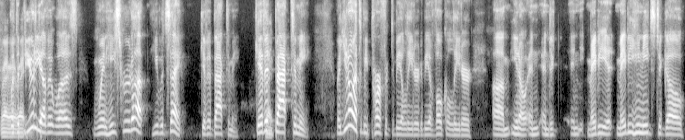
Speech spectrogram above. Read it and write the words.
Right, But right, the right. beauty of it was when he screwed up, he would say, "Give it back to me. Give it back to me." Right? You don't have to be perfect to be a leader, to be a vocal leader. Um, you know, and and to, and maybe it maybe he needs to go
